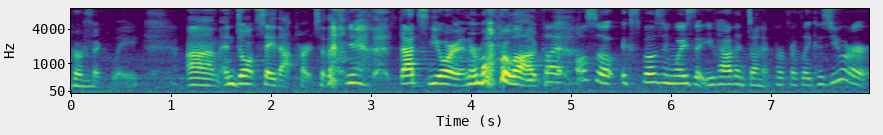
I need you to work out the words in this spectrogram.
perfectly um, and don't say that part to them yeah that's your inner monologue But also exposing ways that you haven't done it perfectly because you are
